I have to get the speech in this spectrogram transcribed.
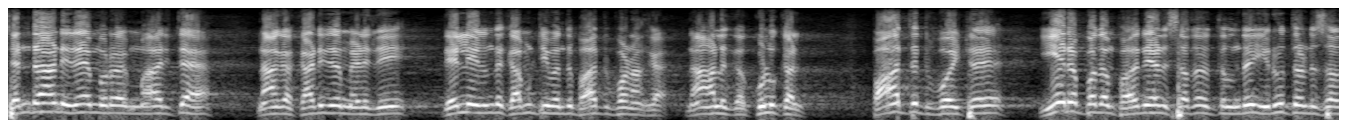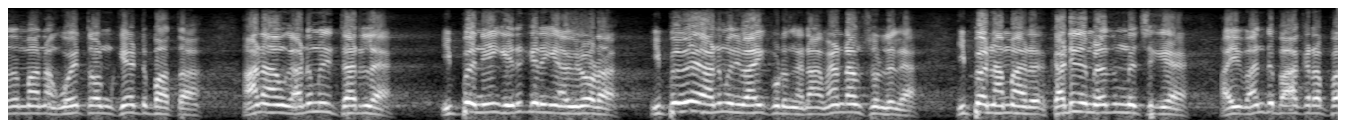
சென்றாண்டு இதே முறை மாதிரித்த நாங்கள் கடிதம் எழுதி டெல்லியிலிருந்து கமிட்டி வந்து பார்த்து போனாங்க. நாலு க- குழுக்கள். பார்த்துட்டு போயிட்டு ஈரப்பதம் பதினேழு சதவீதத்திலிருந்து இருபத்தி ரெண்டு சதவீதமாக நாங்கள் உயர்த்தோம்னு கேட்டு பார்த்தோம் ஆனால் அவங்க அனுமதி தரல. இப்போ நீங்கள் இருக்கிறீங்க அவரோட இப்போவே அனுமதி வாங்கி கொடுங்க. நான் வேண்டாம் சொல்லல. இப்போ நம்ம கடிதம் எழுதும்னு வச்சுக்க அவ வந்து பார்க்குறப்ப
